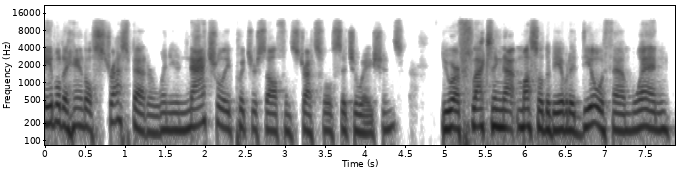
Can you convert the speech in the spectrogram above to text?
able to handle stress better when you naturally put yourself in stressful situations. You are flexing that muscle to be able to deal with them when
